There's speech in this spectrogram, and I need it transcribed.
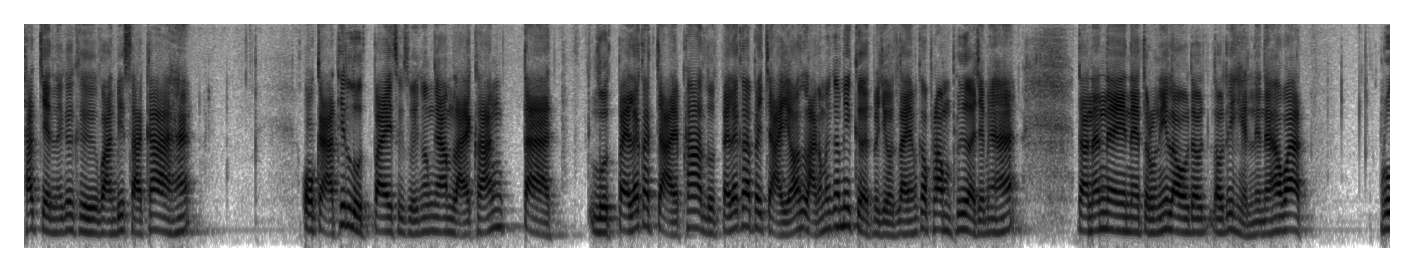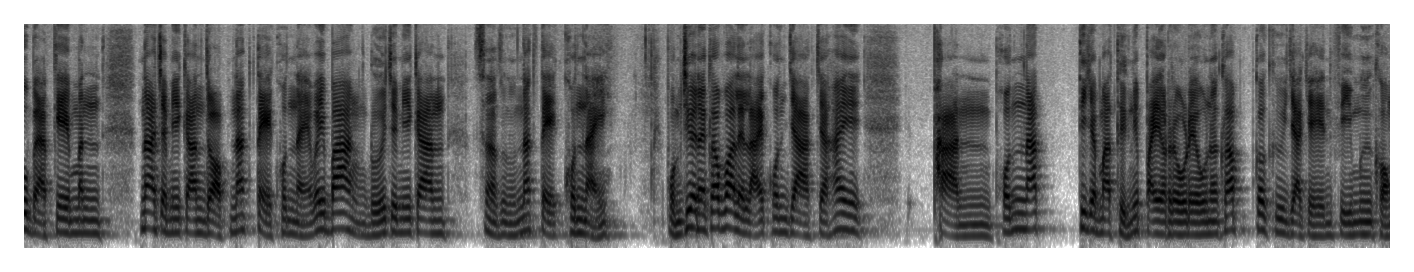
ชัดเจนเลยก็คือวานบิซาก้าฮะ โอกาสที่หลุดไปสวยๆงามๆหลายครั้ง แต่หลุดไปแล้วก็จ่ายพลาดหลุดไปแล้วก็ไปจ่ายย้อนหลังมันก็ไม่เกิดประโยชน์อะไรมันก็พร่ำเพรื่อใช่ไหมฮะดังนั้นในในตรงนี้เราเราเราได้เห็นเลยนะฮะว่ารูปแบบเกมมันน่าจะมีการดรอปนักเตะคนไหนไว้บ้าง หรือจะมีการสนับสนุนนักเตะคนไหน ผมเชื่อนะครับว่าหลาย ๆ คนอยากจะให้ผ่านพ้นนัดที่จะมาถึงนี่ไปเร็ว ๆ นะครับ ก็คืออยากจะเห็นฝีมือของ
